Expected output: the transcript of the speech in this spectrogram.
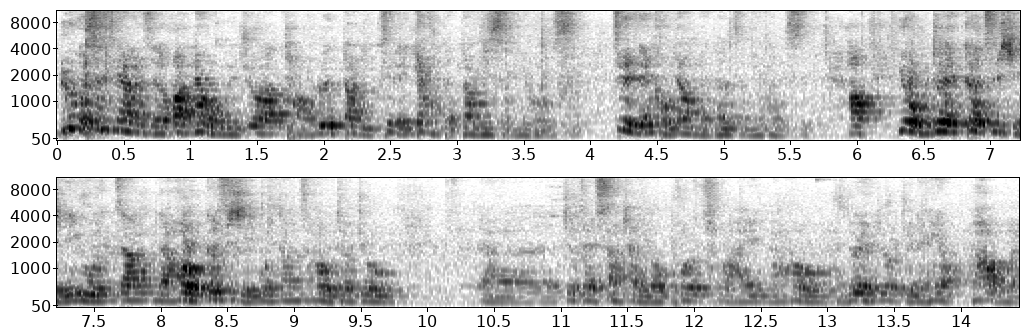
如果是这样子的话，那我们就要讨论到底这个样本到底是怎么一回事。这个人口样本都是怎么一回事？好，因为我们就各自写了一个文章，然后各自写一个文章之后，就就呃就在上下游泼了出来，然后很多人就会觉得很有很好玩。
